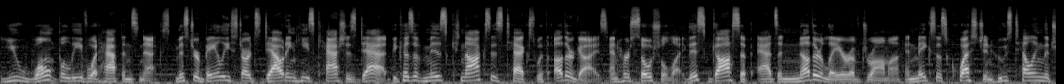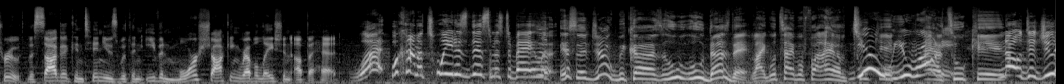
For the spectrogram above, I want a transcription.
You won't believe what happens next. Mr. Bailey starts doubting he's Cash's dad because of Ms. Knox's text with other guys and her social life. This gossip adds another layer of drama and makes us question who's telling the truth. The saga continues with an even more shocking revelation up ahead. What? What kind of tweet is this, Mr. Bailey? It's a joke because who who does that? Like, what type of fun? I have two You, kids. you you wrote I have it. two kids. No, did you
